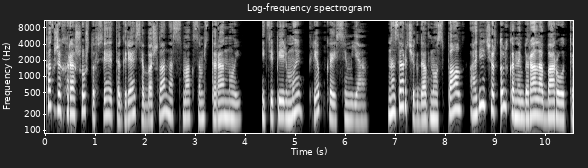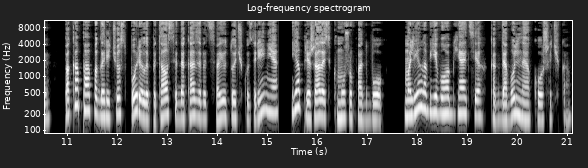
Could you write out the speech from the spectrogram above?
Как же хорошо, что вся эта грязь обошла нас с Максом стороной, и теперь мы крепкая семья. Назарчик давно спал, а вечер только набирал обороты. Пока папа горячо спорил и пытался доказывать свою точку зрения, я прижалась к мужу под бок, млела в его объятиях, как довольная кошечка.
